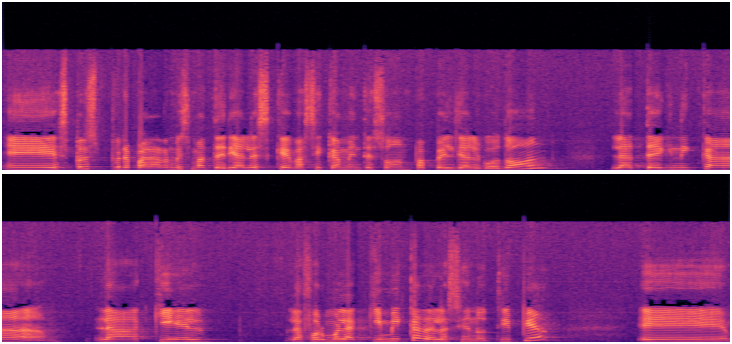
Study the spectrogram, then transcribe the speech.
eh, es pues, preparar mis materiales que básicamente son papel de algodón, la técnica, la, la fórmula química de la cianotipia, eh,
